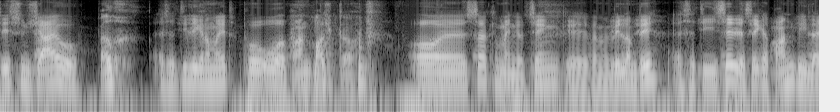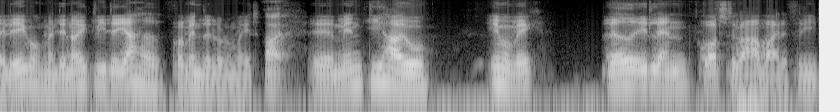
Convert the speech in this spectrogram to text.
det synes jeg jo, Hvad? altså de ligger nummer et på ordet brandbil. Hold da op. Og øh, så kan man jo tænke, øh, hvad man vil om det. Altså, de sælger sikkert brandbiler i Lego, men det er nok ikke lige det, jeg havde forventet lå nummer et. Nej, Øh, men de har jo immer væk lavet et eller andet godt stykke arbejde, fordi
